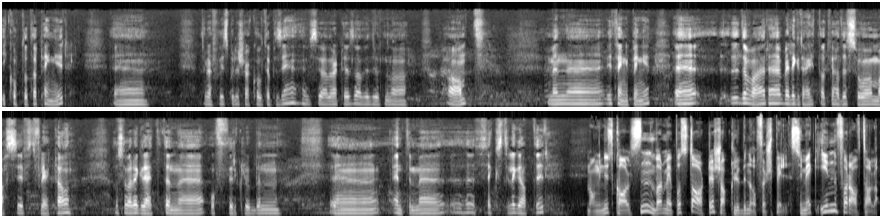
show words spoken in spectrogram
ikke opptatt av penger. Eh, det er derfor vi spiller sjakk, holdt jeg på å si. Hvis vi hadde vært det, så hadde vi drevet med noe annet. Men eh, vi trenger penger. Eh, det var eh, veldig greit at vi hadde så massivt flertall. Og så var det greit at denne offerklubben endte med seks delegater. Magnus Carlsen var med på å starte sjakklubben Offerspill, som gikk inn for avtalen.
